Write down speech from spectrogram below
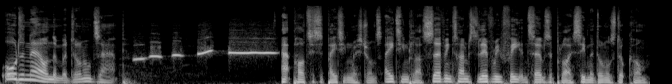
Order now on the McDonald's app. At participating restaurants, 18 plus. Serving times, delivery fee, and terms apply. See McDonald's.com.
